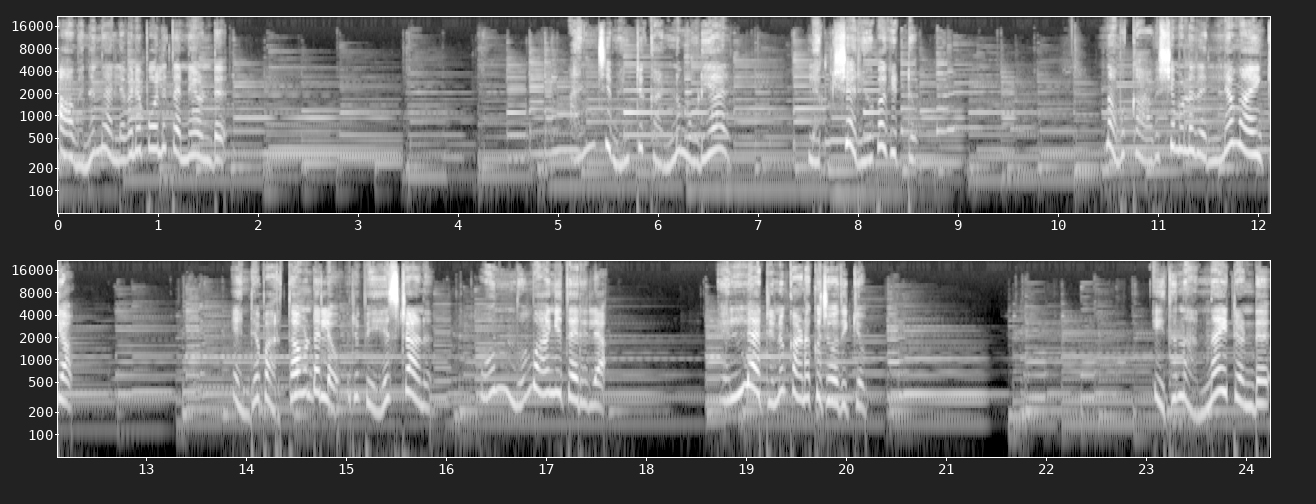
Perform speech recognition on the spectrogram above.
അവന് നല്ലവനെ പോലെ തന്നെയുണ്ട്. അഞ്ചു മിനിറ്റ് കണ്ണു മൂടിയാൽ ലക്ഷം രൂപ കിട്ടും. നമുക്ക് ആവശ്യമുള്ളതെല്ലാം വാങ്ങിക്കാം. എന്റെ ഭർത്താവുണ്ടല്ലോ ഒരു വേസ്റ്റാണ്. ഒന്നും വാങ്ങിത്തരില്ല. എല്ലാറ്റിനും കണക്ക് ചോദിക്കും. ഇത് നന്നായിട്ടുണ്ട്.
